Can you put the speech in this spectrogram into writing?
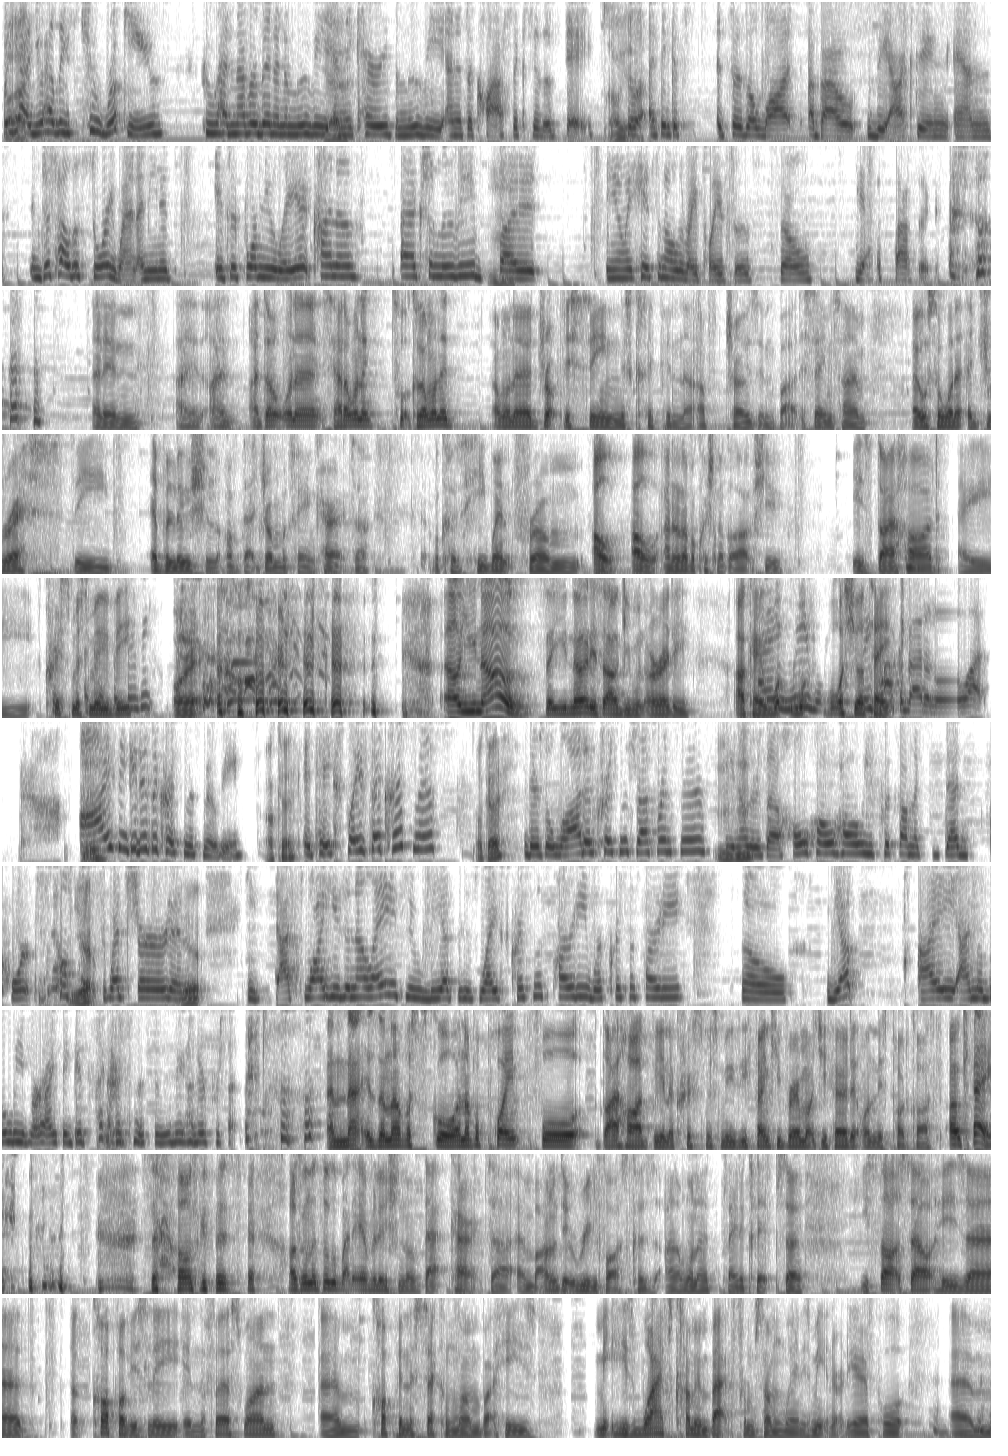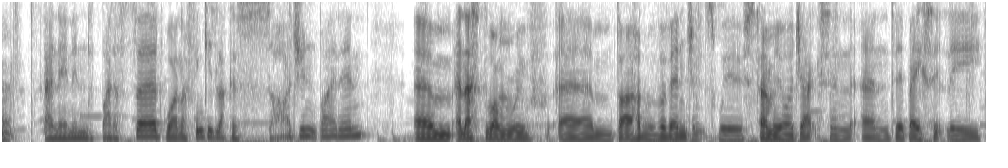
but yeah, you had these two rookies who had never been in a movie Yeah. and they carried the movie and it's a classic to this day. Oh, yeah. So I think it's it says a lot about the acting and and just how the story went. I mean, it's it's a formulaic kind of action movie, Mm-hmm. but you know, it hits in all the right places. So yeah, it's classic. and then I I, I don't want to see. I don't want to talk because I want to I want to drop this scene, this clipping that I've chosen, but at the same time, I also want to address the evolution of that John McClane character because he went from oh oh and another question I got to ask you is Die Hard a Christmas, A Christmas movie, movie? or oh you know so you know this argument already okay I- what, what's your we take talk about it a lot. I think it is a Christmas movie. okay It takes place at Christmas. okay There's a lot of Christmas references. You know, mm-hmm. there's a ho ho ho he puts on the dead corpse on Yep. the sweatshirt, and Yep. He that's why he's in LA to be at his wife's Christmas party, work Christmas party. So, yep, I I'm a believer. I think it's a Christmas movie, hundred percent. And that is another score, another point for Die Hard being a Christmas movie. Thank you very much. You heard it on this podcast. Okay. so I was gonna say, I was gonna talk about the evolution of that character, um, but I'm gonna do it really fast because I want to play the clip. So he starts out. He's a, a cop, obviously, in the first one. Um, cop in the second one, but he's his wife's coming back from somewhere and he's meeting her at the airport. Um, and then in the, by the third one, I think he's like a sergeant by then. Um, and that's the one with um, Die Hard with a Vengeance with Samuel Jackson, and they're basically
